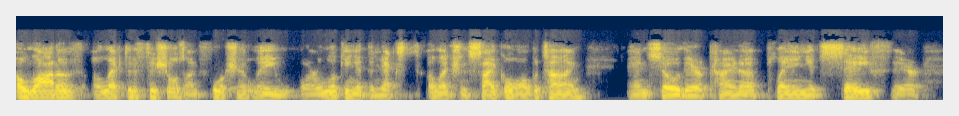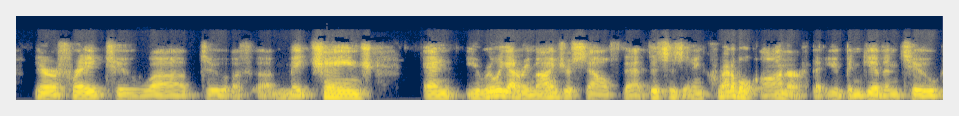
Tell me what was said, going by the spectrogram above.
a lot of elected officials, unfortunately, are looking at the next election cycle all the time, and so they're kind of playing it safe. They're they're afraid to uh, to uh, make change and you really got to remind yourself that this is an incredible honor that you've been given to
